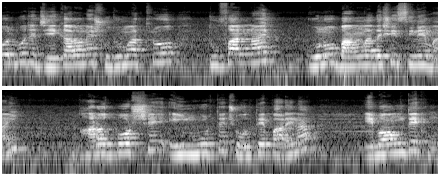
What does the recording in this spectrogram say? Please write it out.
বলব যে যে কারণে শুধুমাত্র তুফান নয়, কোনো বাংলাদেশি সিনেমাই ভারতবর্ষে এই মুহূর্তে চলতে পারে না। এবং দেখুন,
